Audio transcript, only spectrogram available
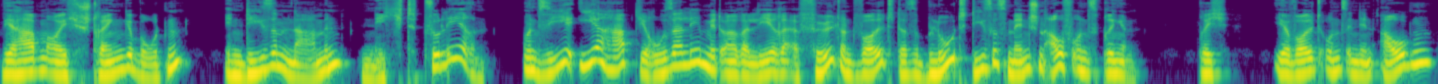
Wir haben euch streng geboten, in diesem Namen nicht zu lehren. Und siehe, ihr habt Jerusalem mit eurer Lehre erfüllt und wollt das Blut dieses Menschen auf uns bringen. Sprich, ihr wollt uns in den Augen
